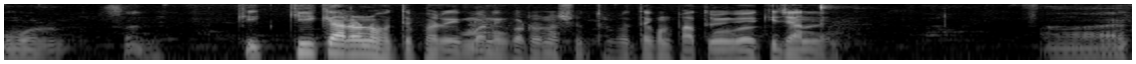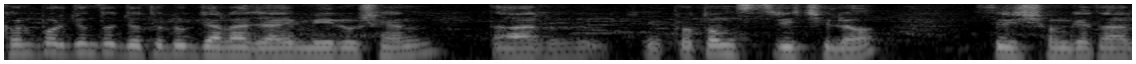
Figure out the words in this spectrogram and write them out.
ওমর সানি। কি কি কারণে হতে পারে মানে ঘটনা সূত্রপাত এখন প্রাথমিকভাবে কি জানলেন? এখন পর্যন্ত যতটুকু জানা যায় মীর হোসেন তার যে প্রথম স্ত্রী ছিল স্ত্রীর সঙ্গে তার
